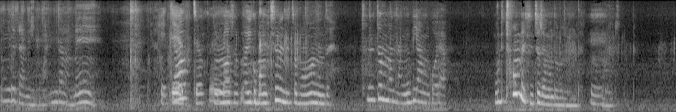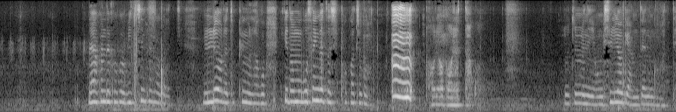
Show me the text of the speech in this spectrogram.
동그라미로 한 다음에 이제 이쪽을. 눌러주고 아 이거 망치면 진짜 망하는데. 천점만 낭비한 거야. 우리 처음에 진짜 잘 만들어줬는데. 응. 내가 근데 그거 미친 생각을 했지. 밀리얼에 토핑을 하고 이게 너무 못생겼다 싶어가지고 응. 버려버렸다고. 요즘에는 영 실력이 안 되는 것 같아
